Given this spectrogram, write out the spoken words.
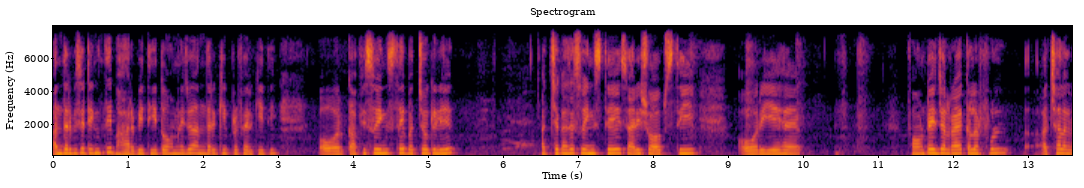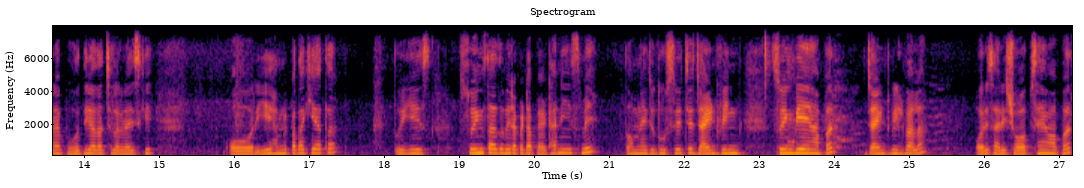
अंदर भी सिटिंग्स थी, बाहर भी थी तो हमने जो है अंदर की प्रेफर की थी। और काफ़ी स्विंग्स थे बच्चों के लिए। अच्छे खासे स्विंग्स थे, सारी शॉप्स थी। और ये है फाउंटेन चल रहा है कलरफुल अच्छा लग रहा है, बहुत ही ज़्यादा अच्छा लग रहा है इसकी। और ये हमने पता किया था। तो ये स्विंग था तो मेरा बेटा बैठा नहीं इसमें। तो हमने जो दूसरे जाइंट विंग स्विंग भी है यहाँ पर जाइंट व्हील वाला और ये सारी शॉप्स हैं वहाँ पर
